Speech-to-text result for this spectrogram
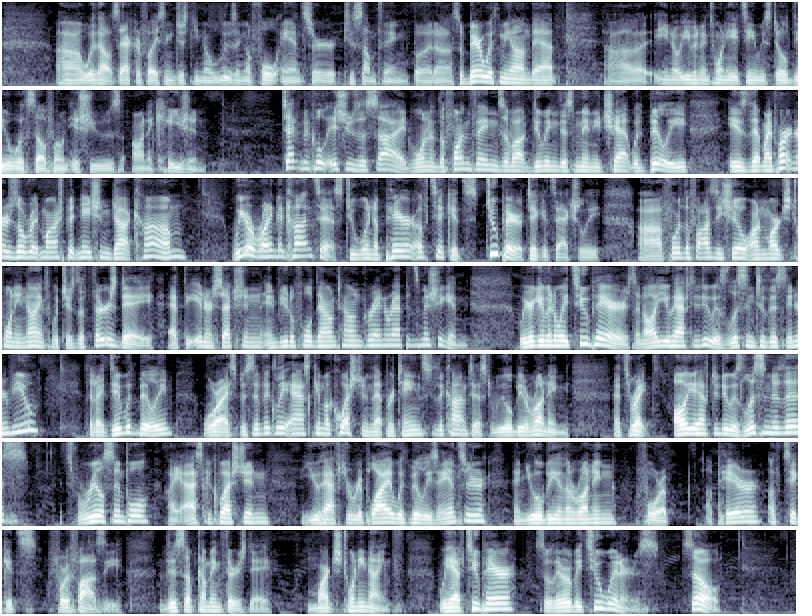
Uh, without sacrificing just you know losing a full answer to something but uh, so bear with me on that uh, you know even in 2018 we still deal with cell phone issues on occasion technical issues aside, one of the fun things about doing this mini chat with Billy is that my partners over at MoshPitNation.com, we are running a contest to win a pair of tickets, two pair of tickets actually, uh, for the Fozzy Show on March 29th, which is the Thursday at the intersection in beautiful downtown Grand Rapids, Michigan. We are giving away two pairs, and all you have to do is listen to this interview that I did with Billy, where I specifically ask him a question that pertains to the contest we will be running. That's right. All you have to do is listen to this. It's real simple. I ask a question, you have to reply with Billy's answer, and you will be in the running for a, a pair of tickets for Fozzy this upcoming Thursday, March 29th. We have two pair, so there will be two winners. So,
